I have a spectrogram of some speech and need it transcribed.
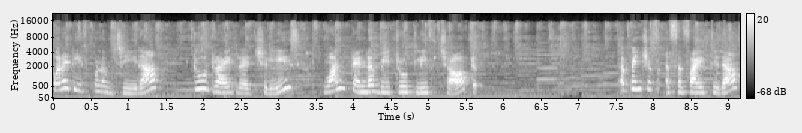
quarter teaspoon of jeera, 2 dried red chilies, 1 tender beetroot leaf chopped, a pinch of asafoetida,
